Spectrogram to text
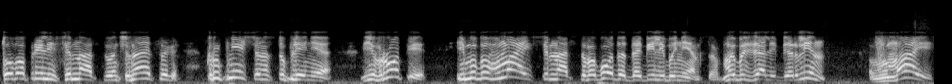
то в апреле 17-го начинается крупнейшее наступление в Европе, и мы бы в мае 17 года добили бы немцев. Мы бы взяли Берлин в мае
